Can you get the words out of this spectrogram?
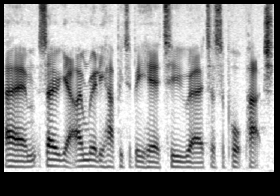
Um, so, yeah, I'm really happy to be here to, uh, to support Patch.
